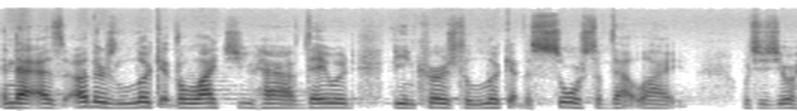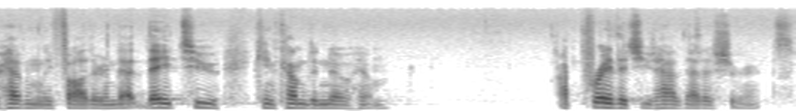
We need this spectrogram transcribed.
And that as others look at the light you have, they would be encouraged to look at the source of that light, which is your Heavenly Father, and that they too can come to know Him. I pray that you'd have that assurance.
